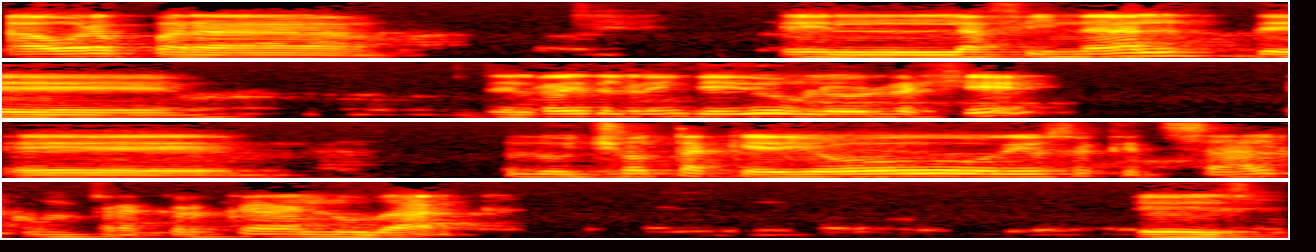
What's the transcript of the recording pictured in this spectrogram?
ahora para el- la final de, del Rey del Ring de IWRG, eh, luchota que dio Diosa Quetzal contra creo que era Ludark. Eh,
